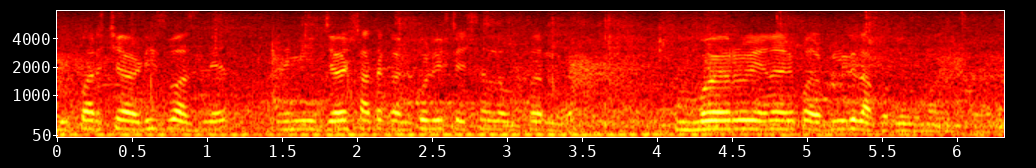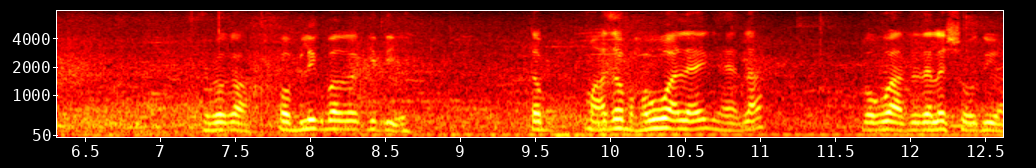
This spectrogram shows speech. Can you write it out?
दुपारचे अडीच वाजलेत आणि मी जस्ट आता कणकोली स्टेशनला उतरलो. मुंबईवरून येणारी पब्लिक दाखवतो तुम्हाला. हे बघा पब्लिक बघा किती आहे. तर माझा भाऊ आला आहे घ्यायला. बघू आता त्याला शोधूया.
